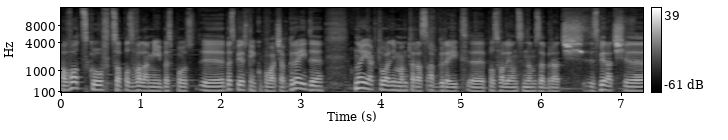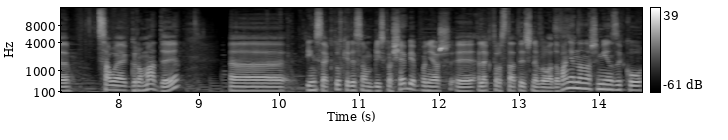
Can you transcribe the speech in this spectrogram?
owocków, co pozwala mi e, bezpiecznie kupować upgrade'y. No i aktualnie mam teraz upgrade e, pozwalający nam zebrać, zbierać całe gromady e, insektów, kiedy są blisko siebie, ponieważ e, elektrostatyczne wyładowania na naszym języku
